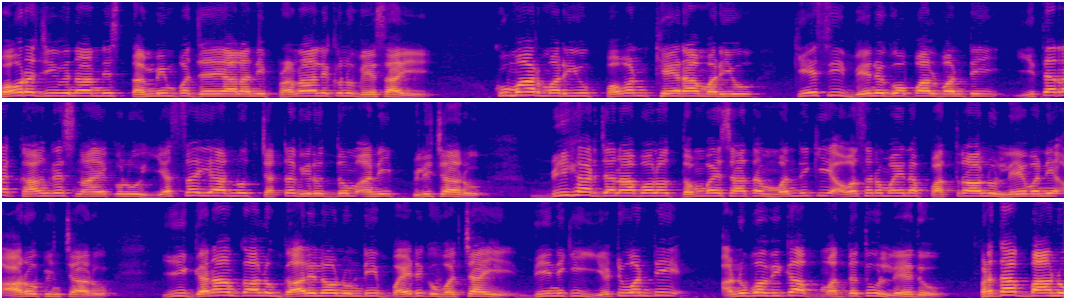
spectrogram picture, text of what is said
పౌర జీవనాన్ని స్తంభింపజేయాలని ప్రణాళికలు వేశాయి. కుమార్ మరియు పవన్ ఖేరా మరియు కేసీ వేణుగోపాల్ వంటి ఇతర కాంగ్రెస్ నాయకులు ఎస్ఐఆర్ను చట్టవిరుద్ధం అని పిలిచారు. బీహార్ జనాభాలో తొంభై శాతం మందికి అవసరమైన పత్రాలు లేవని ఆరోపించారు. ఈ గణాంకాలు గాలిలో నుండి బయటకు వచ్చాయి. దీనికి ఎటువంటి అనుభవిక మద్దతు లేదు. ప్రతాప్ భాను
